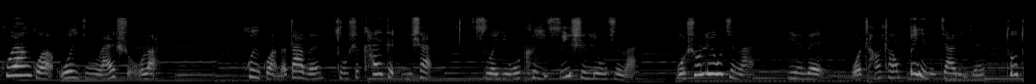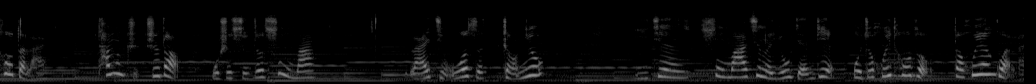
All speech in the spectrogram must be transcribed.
会安馆我已经来熟了，会馆的大门总是开着一扇，所以我可以随时溜进来。我说溜进来，因为我常常背着家里人偷偷的来，他们只知道我是随着宋妈来井窝子找妞。一见宋妈进了油盐店，我就回头走到灰安馆来。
